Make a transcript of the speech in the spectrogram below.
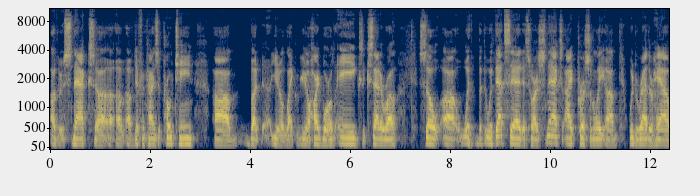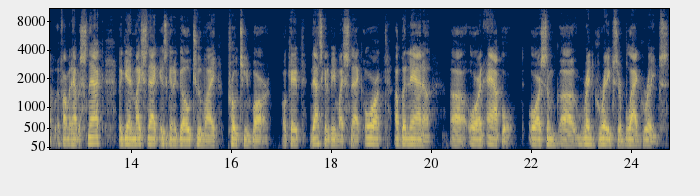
other snacks uh, of, of, different kinds of protein, um, but uh, you know, like you know, hard boiled eggs, etc. So, with but with that said, as far as snacks, I personally um, would rather have if I'm going to have a snack. Again, my snack is going to go to my protein bar. Okay, that's going to be my snack, or a banana, uh, or an apple, or some uh, red grapes or black grapes,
